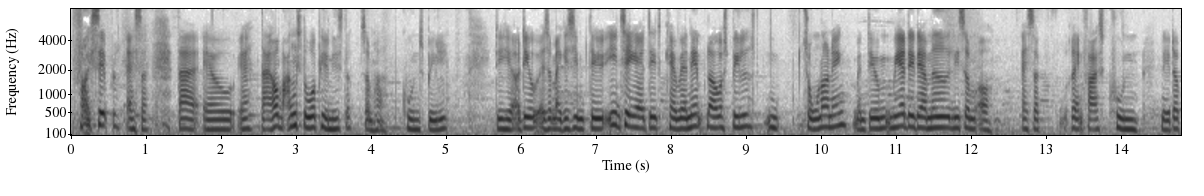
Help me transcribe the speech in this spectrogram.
for eksempel. Altså, der er jo, ja, der er jo mange store pianister, som har kunnet spille det her. Og det er jo, altså man kan sige, det er en ting er, at det kan være nemt nok at spille tonerne, ikke? men det er jo mere det der med ligesom at altså rent faktisk kunne netop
